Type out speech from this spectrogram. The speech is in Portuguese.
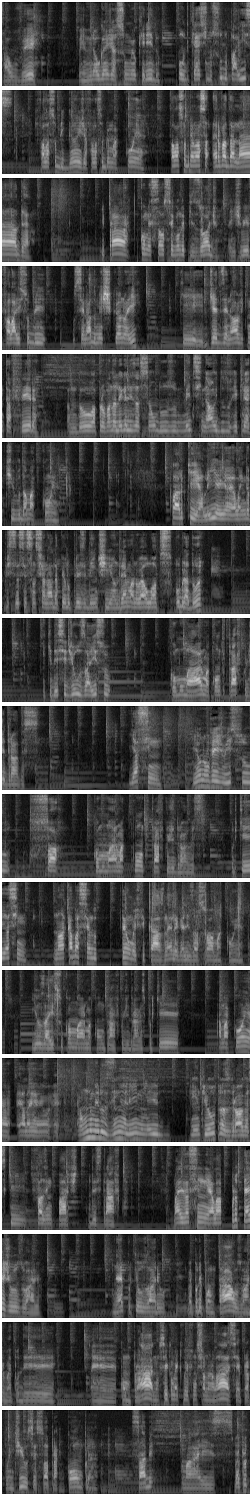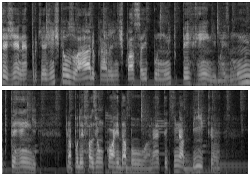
Salve! Bem-vindo ao Ganja Sum, meu querido, podcast do sul do país que fala sobre ganja, fala sobre maconha, fala sobre a nossa erva danada. E para começar o segundo episódio, a gente veio falar aí sobre o Senado mexicano aí, que dia 19, quinta-feira, andou aprovando a legalização do uso medicinal e do uso recreativo da maconha. Claro que a lei ela ainda precisa ser sancionada pelo presidente André Manuel Lopes Obrador e que decidiu usar isso como uma arma contra o tráfico de drogas. E assim, eu não vejo isso só como uma arma contra o tráfico de drogas, porque assim, não acaba sendo tão eficaz, né, legalizar só a maconha e usar isso como uma arma com o tráfico de drogas, porque a maconha ela é, é, é um númerozinho ali no meio de entre outras drogas que, que fazem parte desse tráfico. Mas assim, ela protege o usuário, né? Porque o usuário vai poder plantar, o usuário vai poder é, comprar, não sei como é que vai funcionar lá, se é para plantio, se é só para compra, sabe? Mas vai proteger, né? Porque a gente que é usuário, cara, a gente passa aí por muito perrengue, mas muito perrengue para poder fazer um corre da boa, né? Ter que ir na bica,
